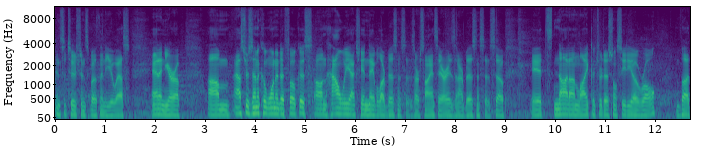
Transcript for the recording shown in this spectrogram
institutions, both in the US and in Europe. Um, AstraZeneca wanted to focus on how we actually enable our businesses, our science areas and our businesses. So it's not unlike a traditional CDO role, but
